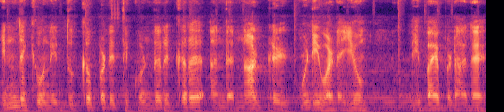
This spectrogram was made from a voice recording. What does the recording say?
இன்றைக்கு உன்னை துக்கப்படுத்தி கொண்டிருக்கிற அந்த நாட்கள் முடிவடையும். நீ பயப்படாத.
